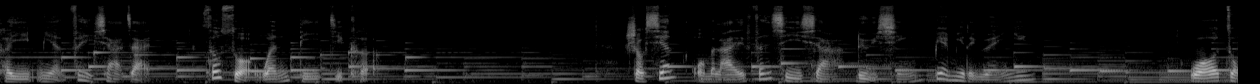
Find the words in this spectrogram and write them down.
可以免费下载，搜索“文迪”即可。首先，我们来分析一下旅行便秘的原因。我总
